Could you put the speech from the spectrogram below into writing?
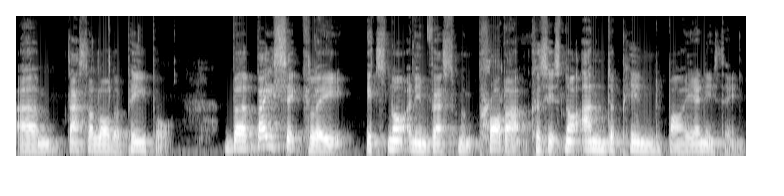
Um, that's a lot of people. But basically, it's not an investment product because it's not underpinned by anything.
